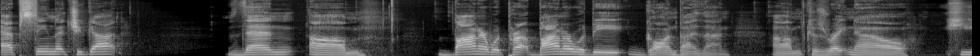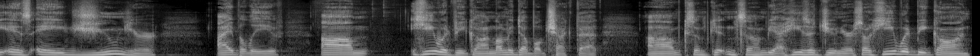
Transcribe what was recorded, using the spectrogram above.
Epstein that you got. Then um, Bonner would pro- Bonner would be gone by then because um, right now he is a junior, I believe. Um, he would be gone. Let me double check that because um, I'm getting some. Yeah, he's a junior, so he would be gone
